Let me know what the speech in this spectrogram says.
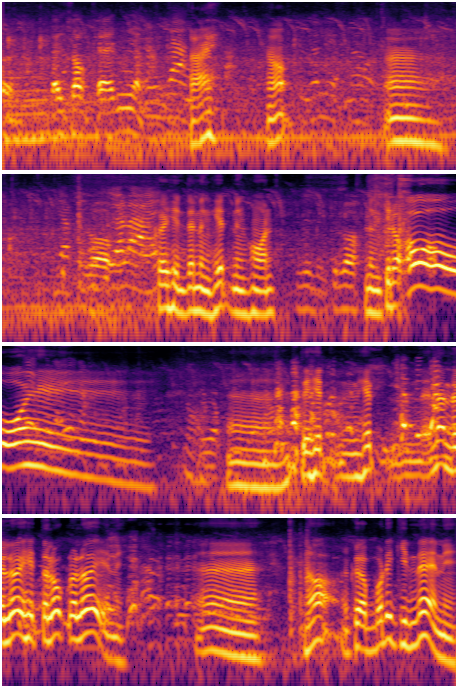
อใช้ช่องแข็งเนี่ยไปเนาะเสือเหลี่ยมเนาะอ่าอยากเป็นเสือลายเคยเห็นแต่หนึ่งเฮ็ดหนึ่งฮอนนี่หนึ่งกิโลหนึ่งกิโลโอ้ยอ่าแต่เฮ็ดเฮ็ดนั่นได้เลยเฮ็ดตลกได้เลยอันนี้อ่าเนาะเกือบบ่ได้กินได้อันนี่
